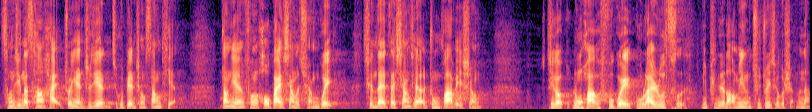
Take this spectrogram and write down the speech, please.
曾经的沧海，转眼之间就会变成桑田。当年封侯拜相的权贵，现在在乡下种瓜为生。这个荣华和富贵，古来如此，你拼着老命去追求个什么呢？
